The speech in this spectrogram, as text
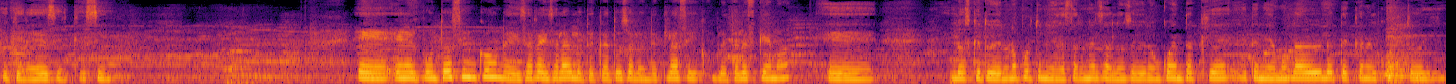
que quiere decir que sí. Eh, en el punto 5, donde dice revisa la biblioteca de tu salón de clase y completa el esquema, eh, los que tuvieron oportunidad de estar en el salón se dieron cuenta que teníamos la biblioteca en el cuarto y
